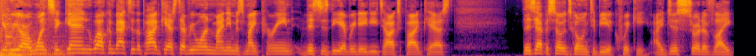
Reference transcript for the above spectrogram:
Here we are once again. Welcome back to the podcast, everyone. My name is Mike Perrine. This is the Everyday Detox Podcast. This episode's going to be a quickie. I just sort of like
